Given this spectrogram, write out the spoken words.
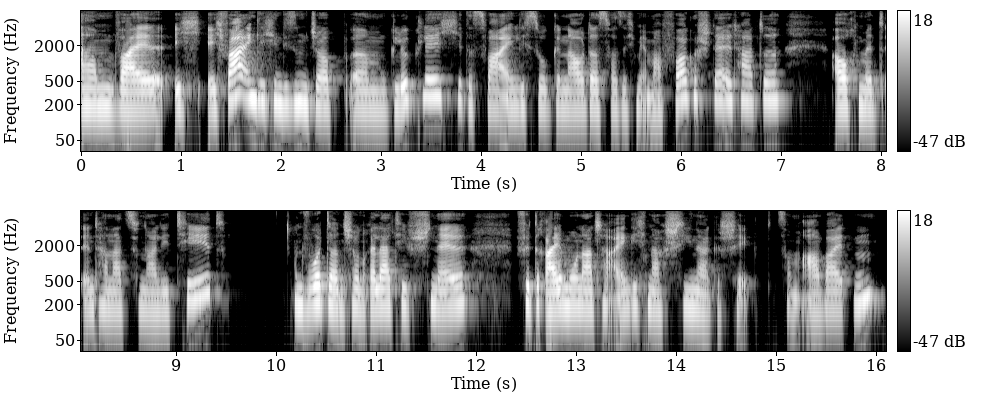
ähm, weil ich, ich war eigentlich in diesem Job ähm, glücklich. Das war eigentlich so genau das, was ich mir immer vorgestellt hatte, auch mit Internationalität und wurde dann schon relativ schnell für drei Monate eigentlich nach China geschickt zum Arbeiten.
